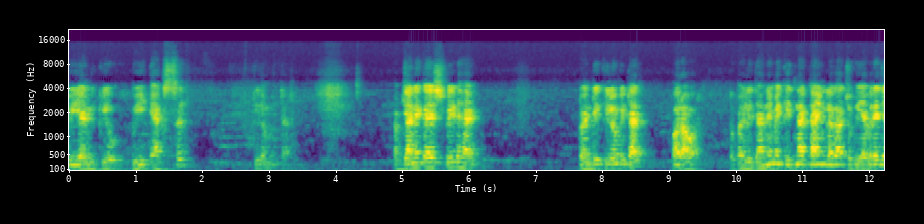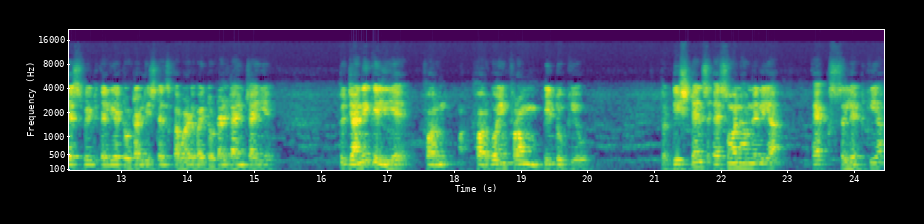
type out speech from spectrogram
P and Q be x kilometer अब जाने का स्पीड है 20 किलोमीटर पर आवर तो पहले जाने में कितना टाइम लगा? चूँकि एवरेज स्पीड के लिए total distance covered by total time चाहिए। तो जाने के लिए for for going from P to Q तो डिस्टेंस एस वन हमने लिया एक्स सेलेक्ट किया।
